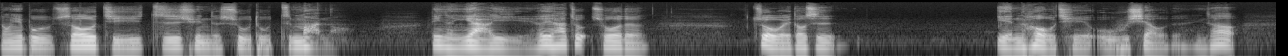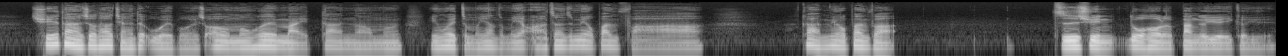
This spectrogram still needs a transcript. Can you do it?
农业部收集资讯的速度之慢哦。令人讶异，而且他做所有的作为都是延后且无效的。你知道，缺蛋的时候，他要讲一堆无谓不会说哦，我们会买蛋啊，我们因为怎么样怎么样啊，真的是没有办法啊，干没有办法，资讯落后了半个月一个月，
